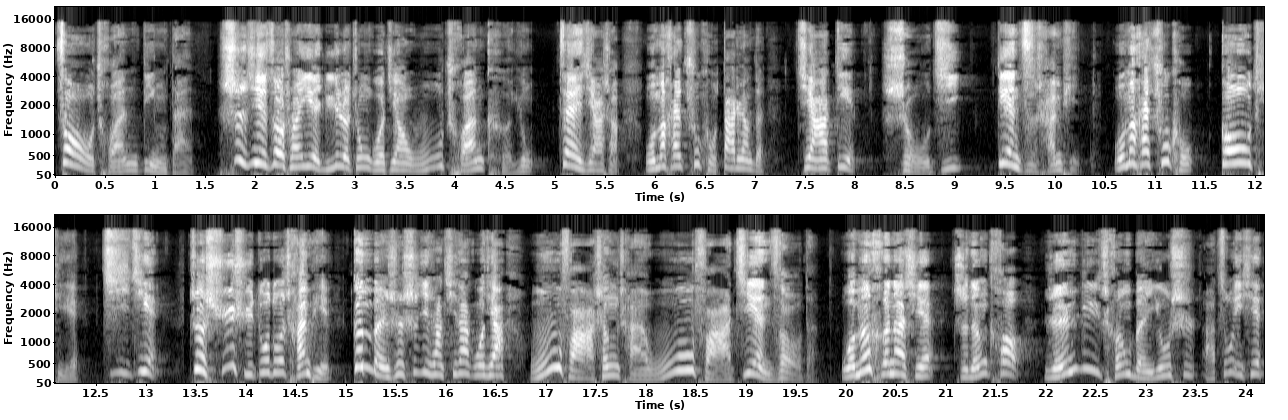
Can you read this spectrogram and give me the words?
造船订单，世界造船业离了中国将无船可用。再加上我们还出口大量的家电、手机、电子产品，我们还出口高铁、基建。这许许多多产品根本是世界上其他国家无法生产、无法建造的。我们和那些只能靠人力成本优势啊，做一些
